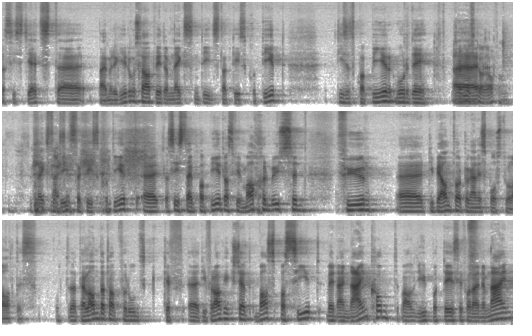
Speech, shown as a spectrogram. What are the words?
das ist jetzt äh, beim Regierungsrat, wird am nächsten Dienstag diskutiert. Dieses Papier wurde äh, nächsten diskutiert. Äh, das ist ein Papier, das wir machen müssen für äh, die Beantwortung eines Postulates. Und der Landrat hat für uns äh, die Frage gestellt, was passiert, wenn ein Nein kommt, mal die Hypothese von einem Nein,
